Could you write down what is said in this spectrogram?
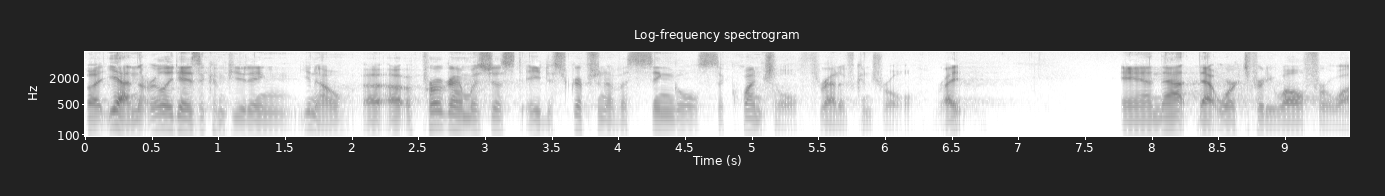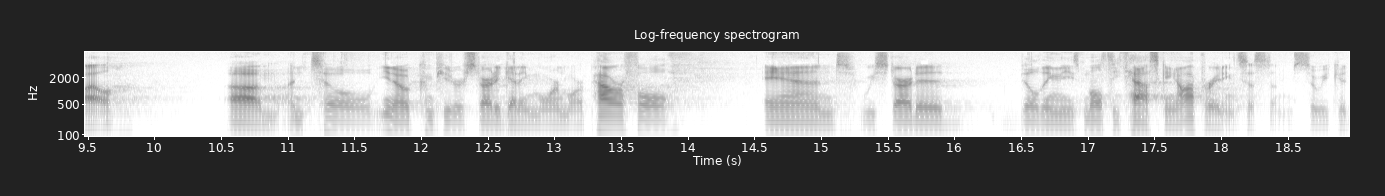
but yeah, in the early days of computing, you know, a, a program was just a description of a single sequential thread of control, right? And that, that worked pretty well for a while um, until you know, computers started getting more and more powerful, and we started building these multitasking operating systems so we could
